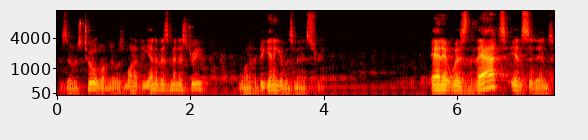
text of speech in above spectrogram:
Because there was two of them. There was one at the end of his ministry, one at the beginning of his ministry. And it was that incident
